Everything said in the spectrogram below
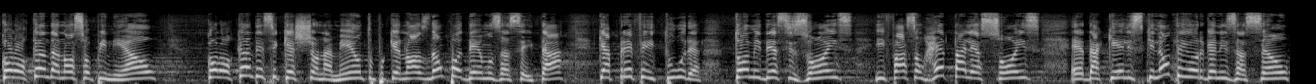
colocando a nossa opinião, colocando esse questionamento, porque nós não podemos aceitar que a prefeitura tome decisões e façam retaliações é, daqueles que não têm organização,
